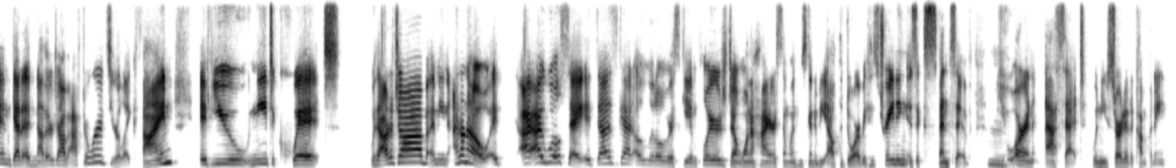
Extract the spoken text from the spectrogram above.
and get another job afterwards, you're like fine. If you need to quit without a job, I mean, I don't know. It I, I will say it does get a little risky. Employers don't want to hire someone who's going to be out the door because training is expensive. Mm. you are an asset when you started a company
